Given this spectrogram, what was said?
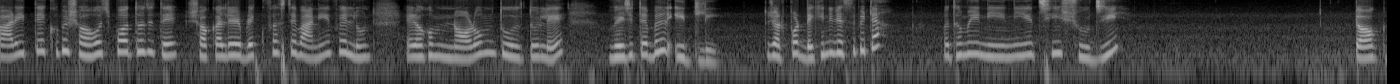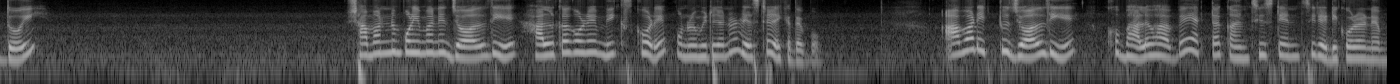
বাড়িতে খুবই সহজ পদ্ধতিতে সকালের ব্রেকফাস্টে বানিয়ে ফেলুন এরকম নরম তুলতুলে ভেজিটেবল ইডলি। তো চটপট দেখে নিই রেসিপিটা প্রথমে নিয়ে নিয়েছি সুজি, টক দই, সামান্য পরিমাণে জল দিয়ে হালকা করে মিক্স করে পনেরো মিনিটের জন্য রেস্টে রেখে দেব। আবার একটু জল দিয়ে খুব ভালোভাবে একটা কনসিস্টেন্সি রেডি করে নেব।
